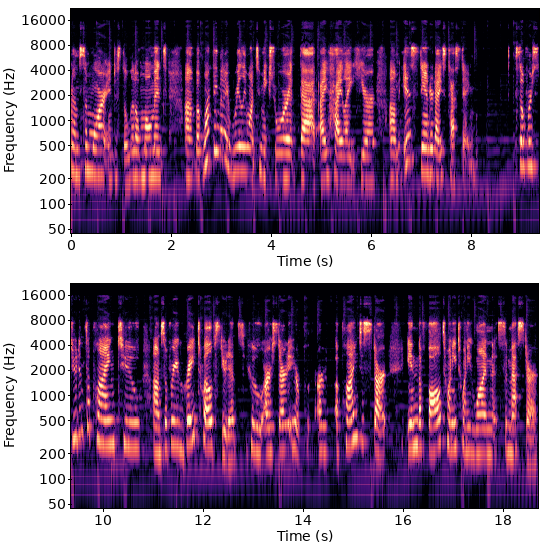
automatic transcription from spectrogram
um, some more in just a little moment. Um, but one thing that I really want to make sure that I highlight here um, is standardized testing. So for students applying to, um, so for your grade 12 students who are starting or are applying to start in the fall 2021 semester,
